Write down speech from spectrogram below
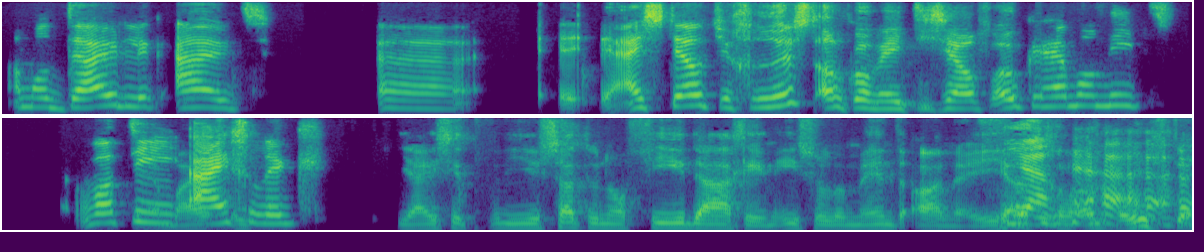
allemaal duidelijk uit. Eh, hij stelt je gerust, ook al weet hij zelf ook helemaal niet wat hij Ja, eigenlijk... Jij zit, je zat toen al vier dagen in isolement, Anne. Je had Ja. gewoon behoefte.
